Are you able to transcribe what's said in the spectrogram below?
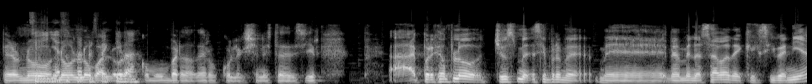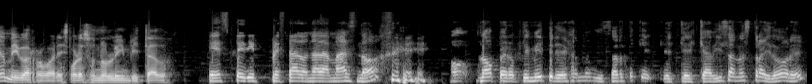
Pero no, no lo valoran como un verdadero coleccionista. Es decir, por ejemplo, Just siempre me, me, amenazaba de que si venía me iba a robar. Por eso no lo he invitado es pedir prestado nada más, ¿no? no, pero Dimitri, déjame avisarte que, el que avisa no es traidor, ¿eh?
